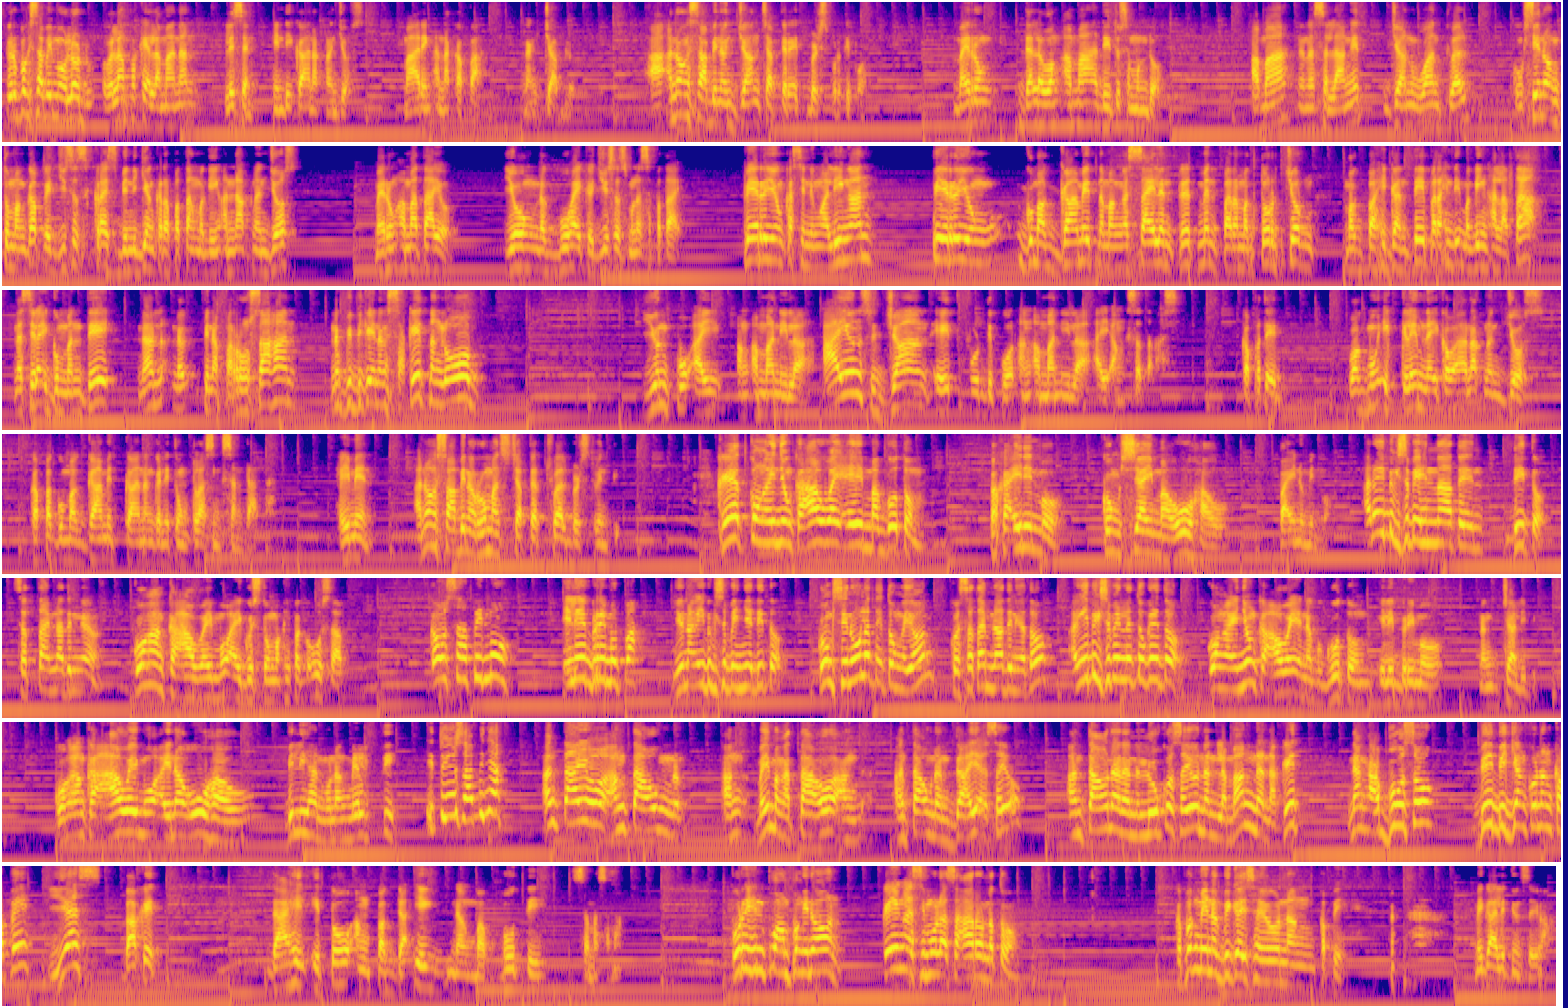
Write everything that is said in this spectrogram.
pero pag sabi mo, Lord, walang pakialamanan, listen, hindi ka anak ng Diyos. Maaring anak ka pa ng Diablo. Uh, ano ang sabi ng John chapter 8 verse 44? Mayroong dalawang ama dito sa mundo. Ama na nasa langit, John 1.12. Kung sino ang tumanggap kay Jesus Christ, binigyang karapatang maging anak ng Diyos, mayroong ama tayo, yung nagbuhay kay Jesus mula sa patay. Pero yung kasinungalingan, pero yung gumagamit ng mga silent treatment para mag-torture, magpahiganti para hindi maging halata na sila ay gumante, na, na pinaparusahan, nagbibigay ng sakit ng loob. Yun po ay ang ama nila. Ayon sa John 8.44, ang ama nila ay ang satanas. Kapatid, huwag mong i-claim na ikaw anak ng Diyos kapag gumagamit ka ng ganitong klaseng sandata. Amen. Ano ang sabi ng Romans chapter 12 verse 20? Kaya't kung ang inyong kaaway ay magutom, pakainin mo kung siya'y mauhaw, painumin mo. Ano ibig sabihin natin dito, sa time natin ngayon? Kung ang kaaway mo ay gustong makipag-usap, kausapin mo. Ilibre mo pa. Yun ang ibig sabihin niya dito. Kung sinulat ito ngayon, kung sa time natin ito, ang ibig sabihin nito ganito, kung ang inyong kaaway ay nagugutom, ilibre mo ng Jollibee. Kung ang kaaway mo ay nauuhaw, bilihan mo ng milk tea. Ito yung sabi niya. Ang tayo, ang taong, ang, may mga tao, ang ang taong nandaya sa'yo, ang tao na nanluko sa'yo ng lamang, nanakit, ng abuso, bibigyan ko ng kape? Yes! Bakit? Dahil ito ang pagdaig ng mabuti sa masama. Purihin po ang Panginoon. Kaya nga simula sa araw na to, kapag may nagbigay sa'yo ng kape, may galit yun sa'yo.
